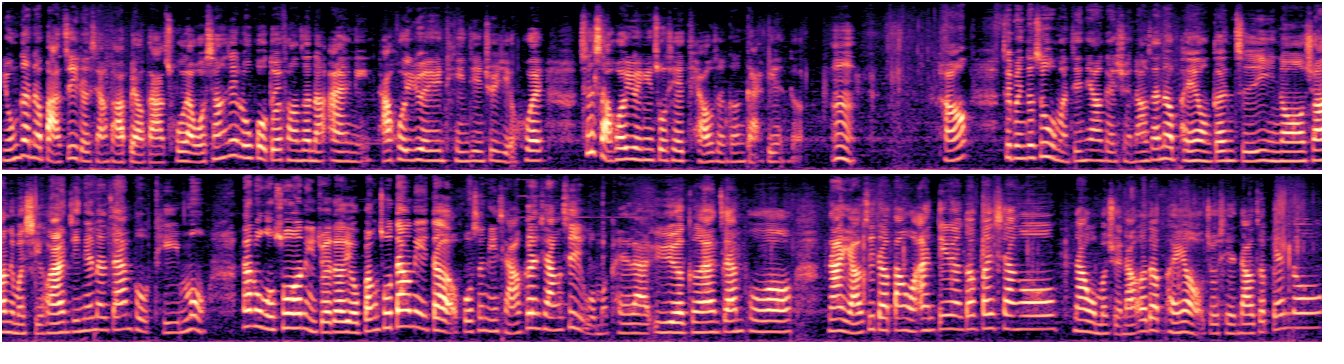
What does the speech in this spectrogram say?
勇敢的把自己的想法表达出来，我相信如果对方真的爱你，他会愿意听进去，也会至少会愿意做些调整跟改变的。嗯，好，这边就是我们今天要给选到三的朋友跟指引哦，希望你们喜欢今天的占卜题目。那如果说你觉得有帮助到你的，或是你想要更详细，我们可以来预约个案占卜哦。那也要记得帮我按订阅跟分享哦。那我们选到二的朋友就先到这边喽。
